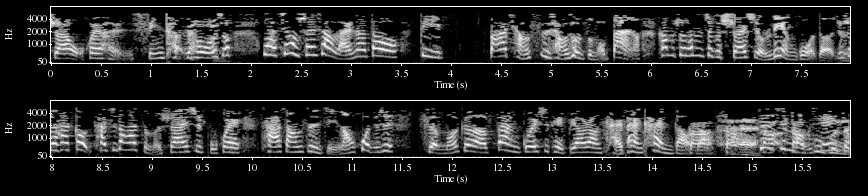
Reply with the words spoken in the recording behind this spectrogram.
摔，我会很心疼。然后我说，哇，这样摔下来，那到第八强、四强的时候怎么办啊？他们说他们这个摔是有练过的，就是他告他知道他怎么摔是不会擦伤自己，然后或者是怎么个犯规是可以不要让裁判看到的。大哎这是大部分的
